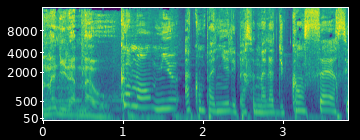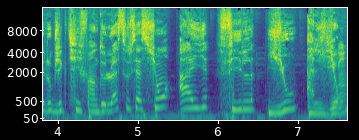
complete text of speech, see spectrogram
Manila Mao. Comment mieux accompagner les personnes malades du cancer? C'est l'objectif hein, de l'association I Feel You à Lyon.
